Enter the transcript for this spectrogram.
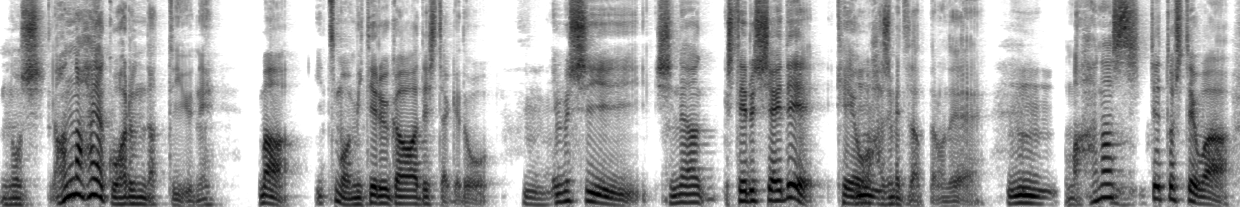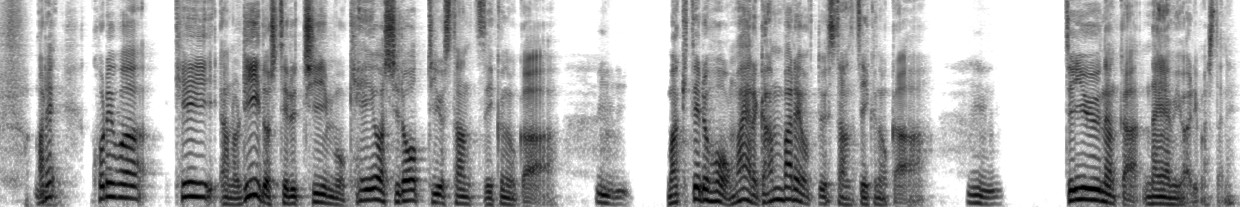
のし、あんな早く終わるんだっていうね。まあ、いつも見てる側でしたけど、うん。MC しな、してる試合で KO は初めてだったので、うん。まあ話し手としては、うんあれ？これは、K、あの、リードしてるチームを KO しろっていうスタンスでいくのか、うん。負けてる方、お前ら頑張れよっていうスタンスでいくのか、うん。っていうなんか悩みはありましたね。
